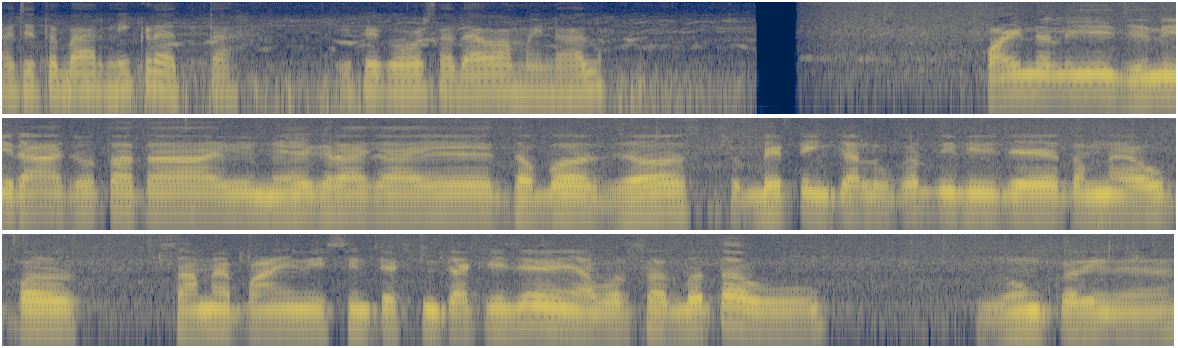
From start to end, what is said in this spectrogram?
આજે તો બહાર નીકળ્યા જ હતા એ ભેગો વરસાદ આવવા માંડ્યો, હાલો. ફાઇનલી જેની રાહ જોતા હતા એવી મેઘરાજાએ જબરજસ્ત બેટિંગ ચાલુ કરી દીધી છે. તમને ઉપર સામે પાણીની સિન્ટેક્સની ટાંકી છે, અહીંયા વરસાદ બતાવું. ઝૂમ કરીને.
